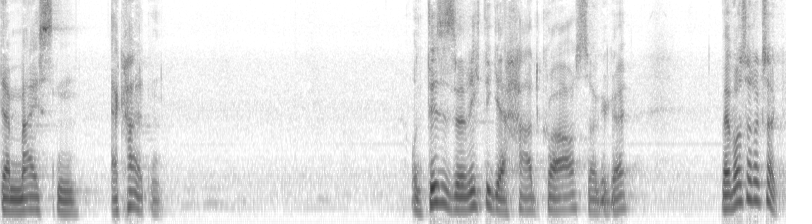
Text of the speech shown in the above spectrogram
der meisten erkalten. Und das ist eine richtige Hardcore-Aussage, gell? Weil was hat er gesagt?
